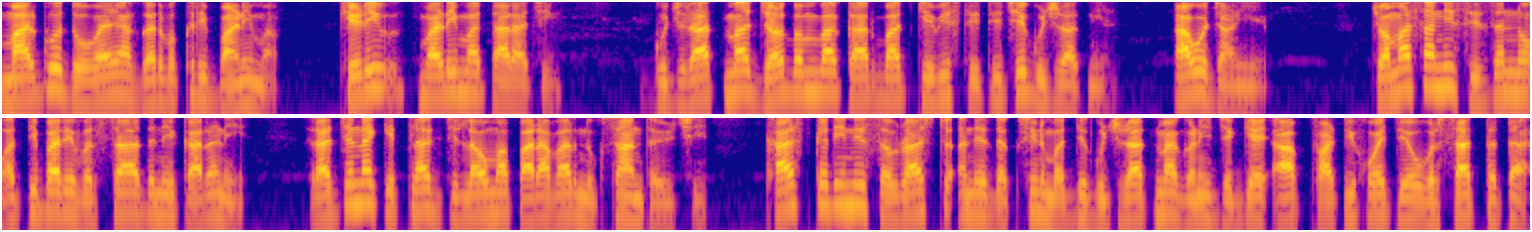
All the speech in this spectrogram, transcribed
માર્ગો ધોવાયા ઘરવખરી પાણીમાં ખેડીવાડીમાં તારાજી ગુજરાતમાં જળબંબાકાર બાદ કેવી સ્થિતિ છે ગુજરાતની? આવો જાણીએ. ચોમાસાની સિઝનનો અતિભારે વરસાદને કારણે રાજ્યના કેટલાક જિલ્લાઓમાં પારાવાર નુકસાન થયું છે. ખાસ કરીને સૌરાષ્ટ્ર અને દક્ષિણ મધ્ય ગુજરાતમાં ઘણી જગ્યાએ આપ ફાટી હોય તેવો વરસાદ થતાં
